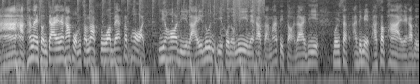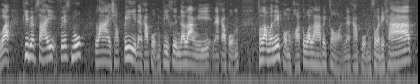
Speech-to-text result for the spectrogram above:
อ่าหากท่านใดสนใจนะครับผมสำหรับตัว Back Support ยี่ห้อดีไลท์รุ่น Economy นะครับสามารถติดต่อได้ที่บริษัท Ultimate Plus Supply นะครับหรือว่าที่เว็บไซต์ Facebook Line Shopee นะครับผมที่ขึ้นด้านล่างนี้นะครับผมสำหรับวันนี้ผมขอตัวลาไปก่อนนะครับผมสวัสดีครับ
